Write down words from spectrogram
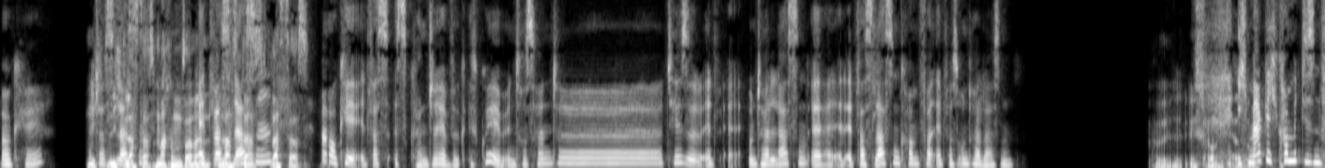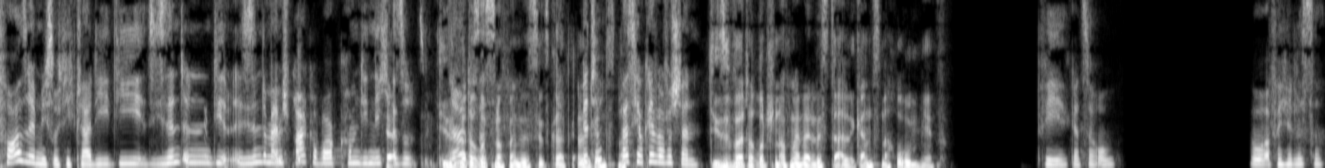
Okay. Nicht, nicht lass das machen, sondern Etwas lass lassen? das. Lass das. Ah, okay, etwas, es könnte ja wirklich, okay, interessante These. Et, äh, unterlassen, äh, etwas lassen kommt von etwas unterlassen. Ist, ich. Also, ich merke, ich komme mit diesen Vorsilben nicht so richtig klar. Die, die, die sind in, die, die sind in meinem Sprachgebrauch, kommen die nicht, Ja, also, diese ne, Wörter rutschen ist, auf meiner Liste jetzt gerade alle bitte? ganz nach. Was? Ich habe kein Wort verstanden. Diese Wörter rutschen auf meiner Liste alle ganz nach oben jetzt. Wie, ganz nach oben? Wo, auf welcher Liste?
